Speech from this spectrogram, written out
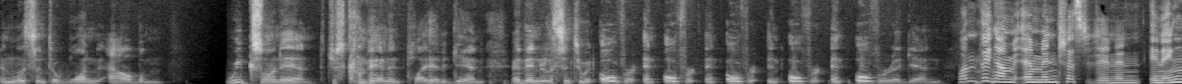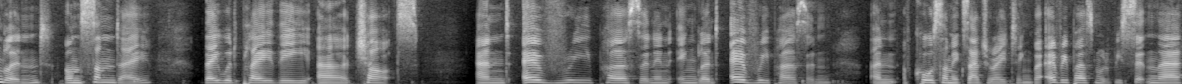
and listen to one album weeks on end. Just come in and play it again, and then listen to it over and over and over and over and over again. One thing I'm, I'm interested in, in in England on Sunday, they would play the uh, charts, and every person in England, every person, and of course I'm exaggerating, but every person would be sitting there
